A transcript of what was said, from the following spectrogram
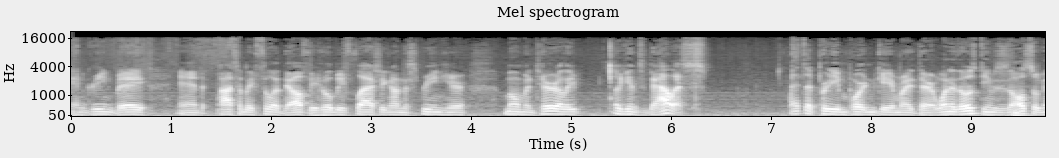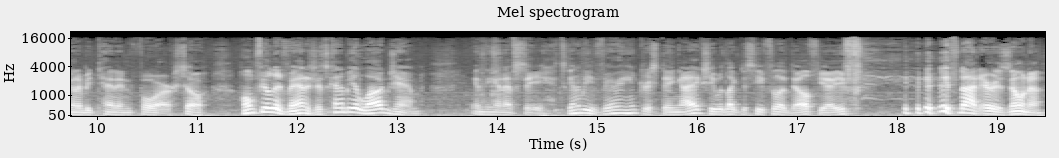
and Green Bay and possibly Philadelphia, who will be flashing on the screen here momentarily against Dallas. That's a pretty important game right there. One of those teams is also going to be 10 and 4. So, home field advantage. It's going to be a logjam in the NFC. It's going to be very interesting. I actually would like to see Philadelphia, if, if not Arizona.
